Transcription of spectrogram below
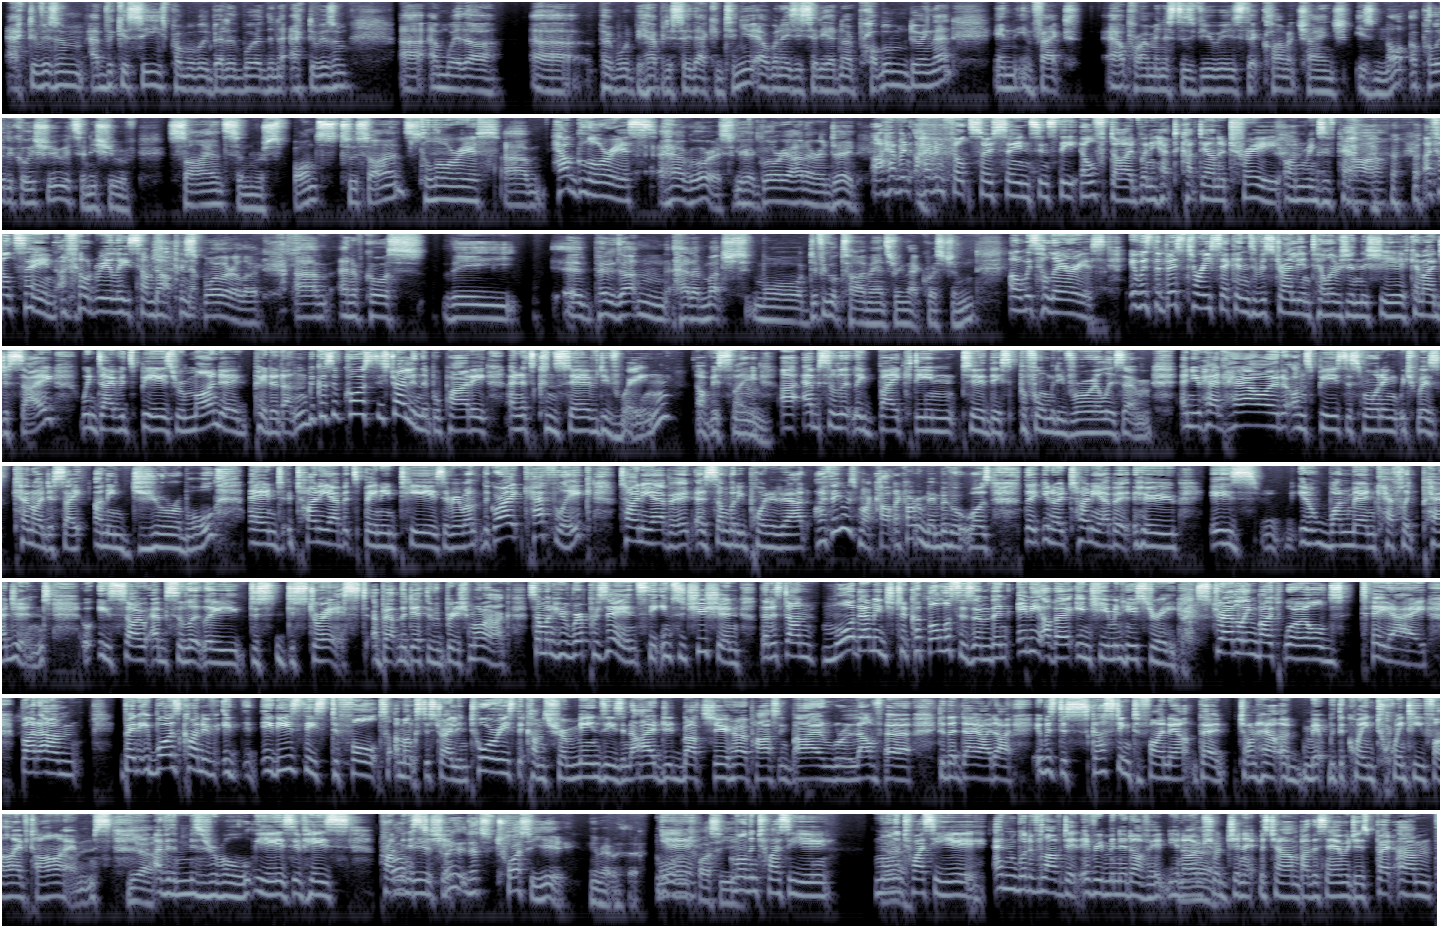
activism, advocacy is probably a better word than activism, uh, and whether uh, people would be happy to see that continue. Albanese said he had no problem doing that. And in fact, our Prime Minister's view is that climate change is not a political issue. It's an issue of science and response to science. Glorious. Um, How glorious. how glorious. Yeah, Gloriana indeed. I haven't I haven't felt so seen since the elf died when he had to cut down a tree on Rings of Power. I felt seen. I felt really summed up in that. Spoiler alert. Um, and of course, the Uh, Peter Dutton had a much more difficult time answering that question. Oh, it was hilarious. It was the best three seconds of Australian television this year, can I just say, when David Speers reminded Peter Dutton, because of course the Australian Liberal Party and its conservative wing, obviously, hmm. are absolutely baked into this performative royalism. And you had Howard on Speers this morning, which was, can I just say, unendurable. And Tony Abbott's been in tears, everyone. The great Catholic, Tony Abbott, as somebody pointed out, I think it was Mark Carlton, I can't remember who it was, that, you know, Tony Abbott, who is, you know, one man Catholic pageant, is so absolutely dis- distressed about the death of a British monarch. Someone who represents the institution that has done more damage to Catholicism than any other in human history, straddling both worlds. TA, but um, but it was kind of it, it is this default amongst Australian Tories that comes from Menzies, and I did but see her passing by and will love her to the day I die. It was disgusting to find out that John Howard met with the Queen twenty five times Yeah. over the miserable years of his prime 12 years, ministership. 20 that's twice a year he met with her. More than twice a year. More than twice a year. More than twice a year. And would have loved it, every minute of it. You know, I'm sure Janette was charmed by the sandwiches. But um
